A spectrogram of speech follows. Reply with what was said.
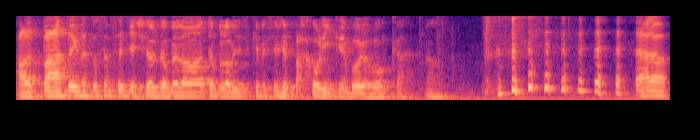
ale v pátek na to jsem se těšil, to bylo, to bylo vždycky, myslím, že pacholík nebo jovonka. No. ano,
